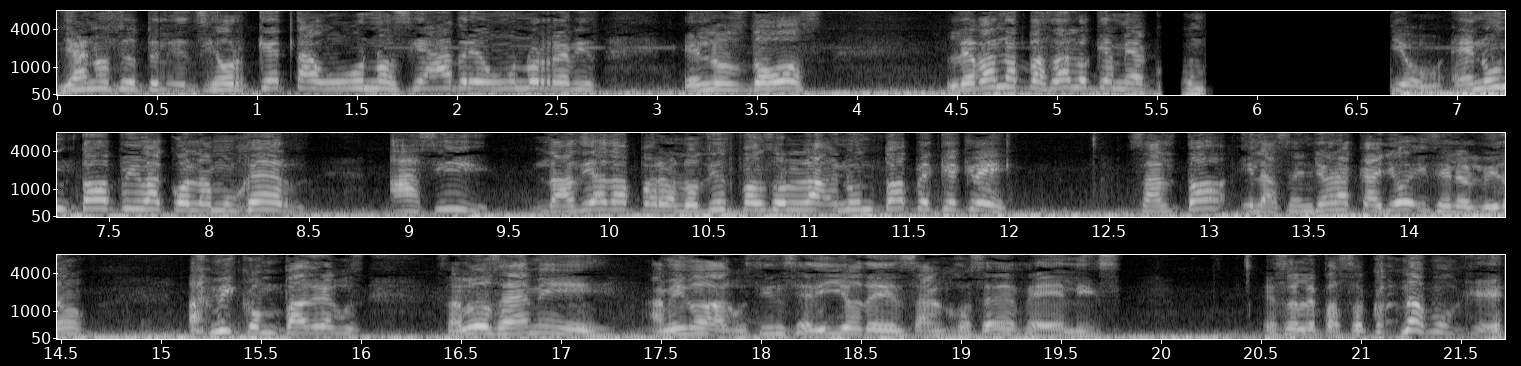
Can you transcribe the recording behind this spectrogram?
Ya no se utiliza, se horqueta uno, se abre uno, revi- en los dos. Le van a pasar lo que me acompañó. En un tope iba con la mujer, así, ladeada para los 10 para un solo lado. En un tope, ¿qué cree? Saltó y la señora cayó y se le olvidó. A mi compadre Agustín. Saludos a mi amigo Agustín Cedillo de San José de Félix. Eso le pasó con la mujer.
